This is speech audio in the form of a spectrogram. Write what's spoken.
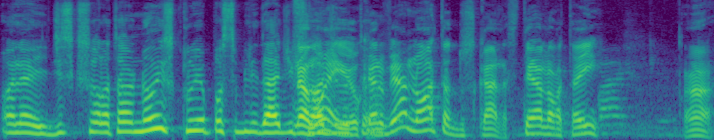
Olha aí, diz que o seu relatório não exclui a possibilidade de Não, não é, eu quero ver a nota dos caras. Tem a nota aí? Ah.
